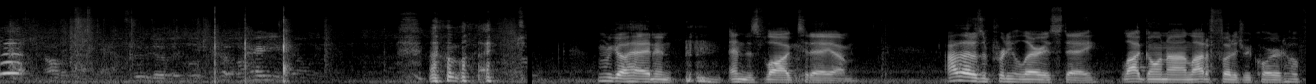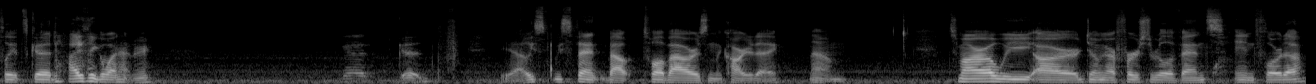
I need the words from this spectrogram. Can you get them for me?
Oh, they food over here. Why are you filming? I'm like- I'm gonna go ahead and end this vlog today. Um, I thought it was a pretty hilarious day. A lot going on, a lot of footage recorded. Hopefully it's good. How do you think it went, Henry? Good. Good. Yeah, we we spent about 12 hours in the car today. Um, tomorrow we are doing our first real event in Florida.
